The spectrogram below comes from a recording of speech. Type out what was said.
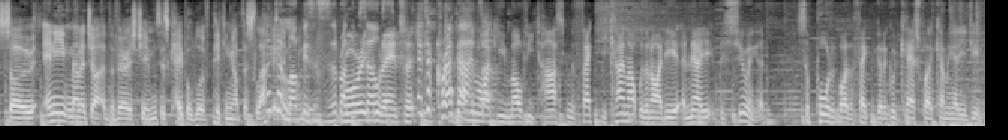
So any manager at the various gyms is capable of picking up the slack. Don't you love businesses that run Rory, themselves? good answer. It's she, a crap she doesn't answer. like you multitasking. The fact you came up with an idea and now you're pursuing it, supported by the fact you've got a good cash flow coming out of your gym.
